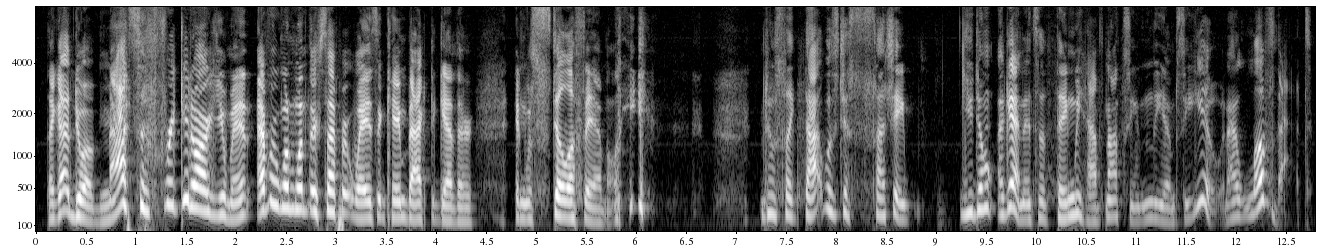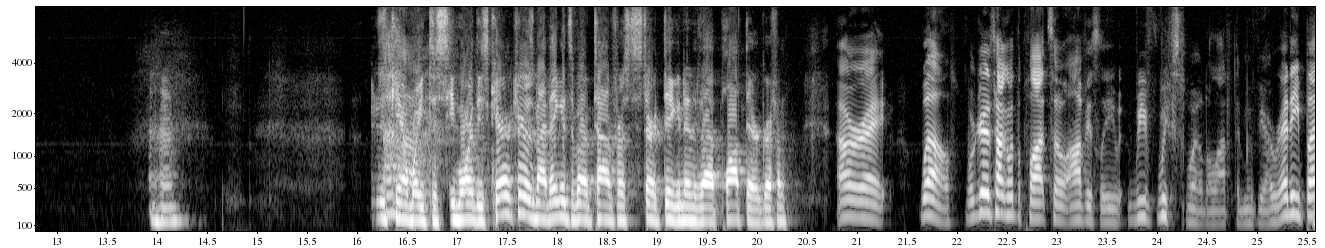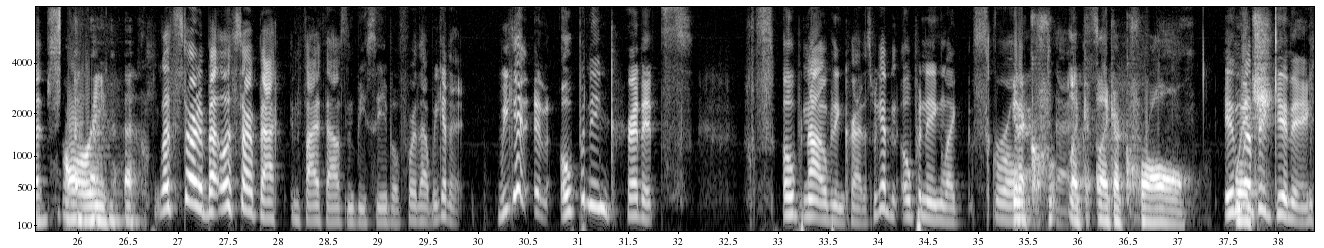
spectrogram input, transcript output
They got into a massive freaking argument. Everyone went their separate ways and came back together and was still a family. and it was like that was just such a you don't again, it's a thing we have not seen in the MCU, and I love that. I just can't wait to see more of these characters, and I think it's about time for us to start digging into that plot there, Griffin. All right. Well, we're going to talk about the plot, so obviously we've we've spoiled a lot of the movie already. But Sorry. let's start about let's start back in 5000 BC. Before that, we get a we get an opening credits, open not opening credits. We get an opening like scroll cr- like like a crawl. in which- the beginning.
